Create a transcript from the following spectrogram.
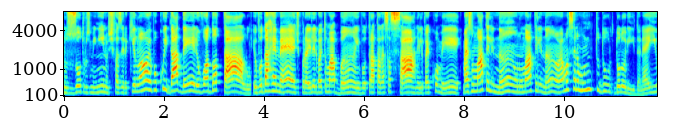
meninos, os outros meninos de fazer aquilo. Não, eu vou cuidar dele, eu vou adotá-lo, eu vou dar remédio para ele, ele vai tomar banho, vou tratar dessa sarna, ele vai comer. Mas não mata ele não, não mata ele não. É uma cena muito do, dolorida, né? E,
